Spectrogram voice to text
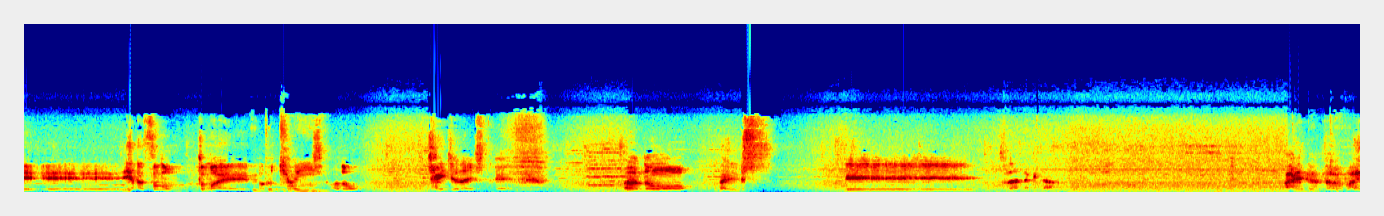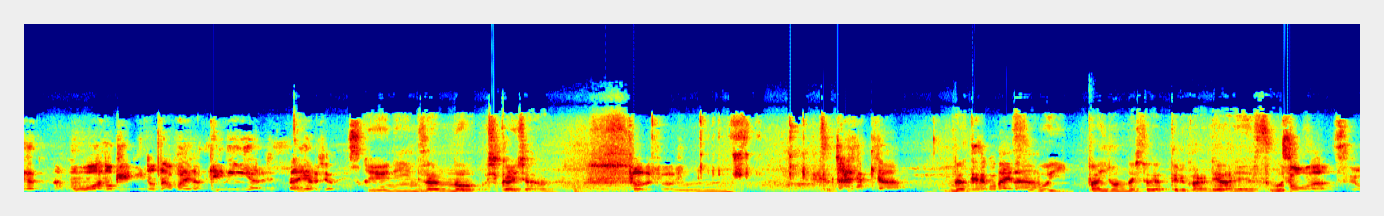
えーいやそのもっと前えっとキャイン。あのキャインじゃないですね。あのあれです。えー、なんだっけな。あ名前がもうあの芸人の名前が芸人やるやるじゃないですか。芸人さんの司会者そうですそうです。誰だっけな。なんか出てこないなすごいいっぱいいろんな人やってるからねあれ。すごい。そうなんですよ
